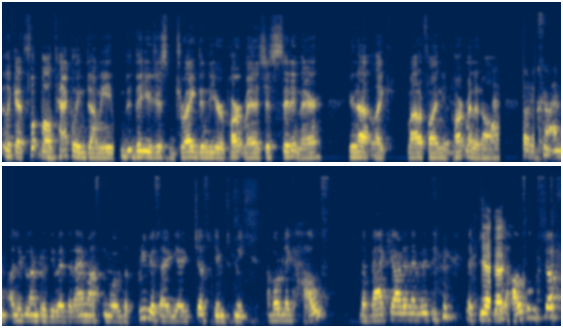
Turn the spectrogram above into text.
like a football tackling dummy that you just dragged into your apartment. It's just sitting there. You're not like modifying the apartment at all. Sorry, I'm a little under the weather. I'm asking about the previous idea. It just came to me about like house, the backyard, and everything. like Yeah. keeping the house and stuff.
